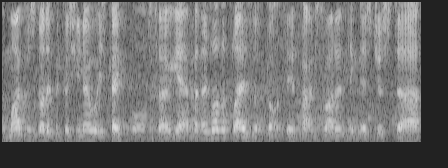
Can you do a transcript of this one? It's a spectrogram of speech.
and Michael's got it because you know what he's capable of. So yeah, but there's other players that have got a fear factor as well. I don't think there's just uh,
